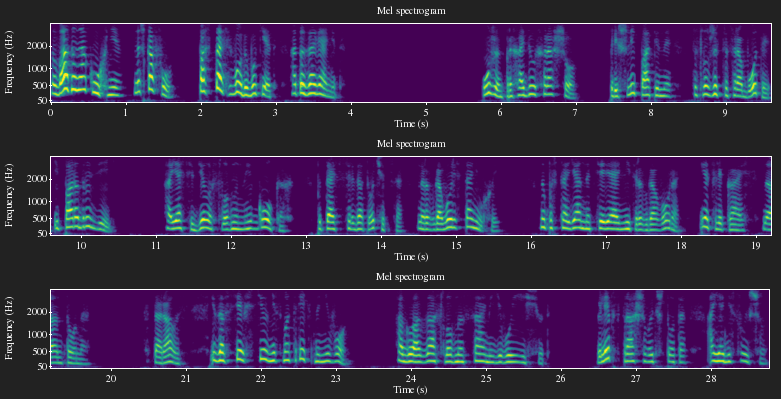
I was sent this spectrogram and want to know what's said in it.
ваза на кухне, на шкафу. Поставь в воду букет, а то завянет». Ужин проходил хорошо. Пришли папины сослуживцы с работы и пара друзей. А я сидела словно на иголках, пытаясь сосредоточиться на разговоре с Танюхой, но постоянно теряя нить разговора и отвлекаясь на Антона. Старалась изо всех сил не смотреть на него, а глаза словно сами его ищут. Глеб спрашивает что-то, а я не слышу.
